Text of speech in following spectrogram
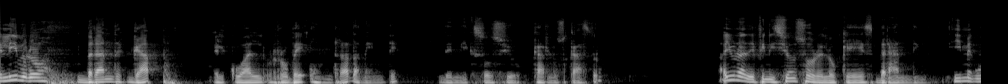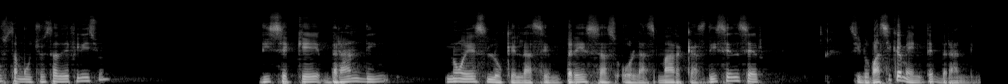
el libro Brand Gap, el cual robé honradamente de mi ex socio Carlos Castro, hay una definición sobre lo que es branding y me gusta mucho esta definición. Dice que branding no es lo que las empresas o las marcas dicen ser, sino básicamente branding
